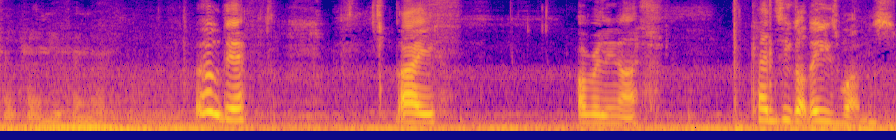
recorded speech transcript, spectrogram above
Chocolate on your finger. Oh dear. They are really nice. Kenzie got these ones.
